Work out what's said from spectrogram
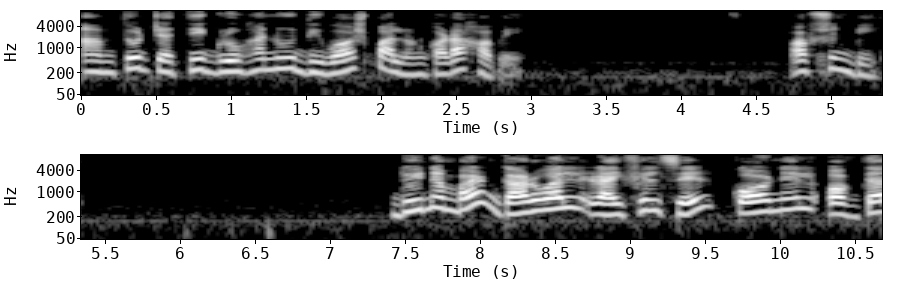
আন্তর্জাতিক গ্রহাণু দিবস পালন করা হবে। Option B. দুই নম্বর গারওয়াল রাইফেলসের কর্নেল অব দ্য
